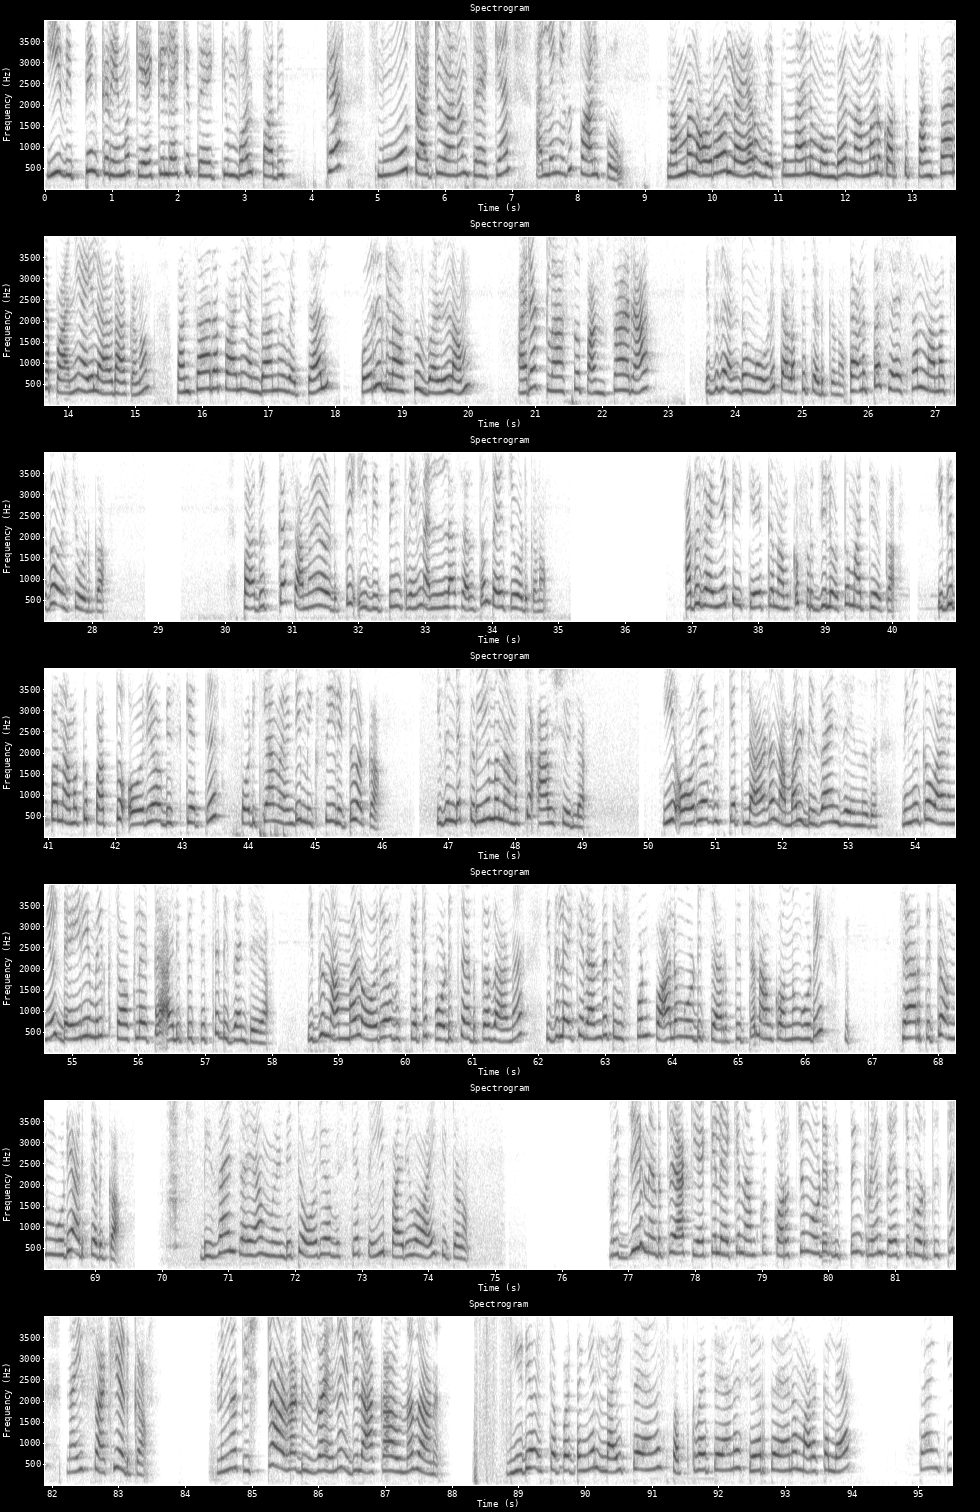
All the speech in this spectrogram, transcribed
ഈ വിപ്പിംഗ് ക്രീം കേക്കിലേക്ക് തേക്കുമ്പോൾ പതുക്കെ സ്മൂത്തായിട്ട് വേണം തേക്കാൻ അല്ലെങ്കിൽ ഇത് പാളിപ്പോവും. നമ്മൾ ഓരോ ലെയർ വെക്കുന്നതിന് മുമ്പ് നമ്മൾ കുറച്ച് പഞ്ചസാര പാനി അതിൽ ആഡാക്കണം പഞ്ചസാര പാനി എന്താണെന്ന് വെച്ചാൽ ഒരു ഗ്ലാസ് വെള്ളം അര ഗ്ലാസ് പഞ്ചസാര. ഇത് രണ്ടും കൂടി തിളപ്പിച്ചെടുക്കണം. തണുത്ത ശേഷം നമുക്കിത് ഒഴിച്ചു കൊടുക്കാം. പതുക്കെ സമയമെടുത്ത് ഈ വിപ്പിംഗ് ക്രീം എല്ലാ സ്ഥലത്തും തേച്ച് കൊടുക്കണം. അത് കഴിഞ്ഞിട്ട് ഈ കേക്ക് നമുക്ക് ഫ്രിഡ്ജിലോട്ട് മാറ്റി വെക്കാം. ഇതിപ്പോൾ നമുക്ക് പത്ത് ഓരോ ബിസ്ക്കറ്റ് പൊടിക്കാൻ വേണ്ടി മിക്സിയിലിട്ട് വെക്കാം. ഇതിന്റെ ക്രീം നമുക്ക് ആവശ്യമില്ല. ഈ ഓരോ ബിസ്ക്കറ്റിലാണ് നമ്മൾ ഡിസൈൻ ചെയ്യുന്നത്. നിങ്ങൾക്ക് വേണമെങ്കിൽ ഡെയറി മിൽക്ക് ചോക്ലേറ്റ് അലിപ്പിച്ചിട്ട് ഡിസൈൻ ചെയ്യാം. ഇത് നമ്മൾ ഓരോ ബിസ്ക്കറ്റ് പൊടിച്ചെടുത്തതാണ്. ഇതിലേക്ക് രണ്ട് ടീസ്പൂൺ പാലും കൂടി ചേർത്തിട്ട് നമുക്കൊന്നും കൂടി ചേർത്തിട്ട് ഒന്നും കൂടി അടിച്ചെടുക്കാം. ഡിസൈൻ ചെയ്യാൻ വേണ്ടിയിട്ട് ഓരോ ബിസ്ക്കറ്റ് ഈ പരുവമായി കിട്ടണം. ഫ്രിഡ്ജിൽ നിന്നെടുത്ത് ആ കേക്കിലേക്ക് നമുക്ക് കുറച്ചും കൂടി വിപ്പിംഗ് ക്രീം തേച്ച് കൊടുത്തിട്ട് നൈസാക്കി എടുക്കാം. നിങ്ങൾക്ക് ഇഷ്ടമുള്ള ഡിസൈന് ഇതിലാക്കാവുന്നതാണ്. വീഡിയോ ഇഷ്ടപ്പെട്ടെങ്കിൽ ലൈക്ക് ചെയ്യാനും സബ്സ്ക്രൈബ് ചെയ്യാനും ഷെയർ ചെയ്യാനും മറക്കല്ലേ. താങ്ക്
